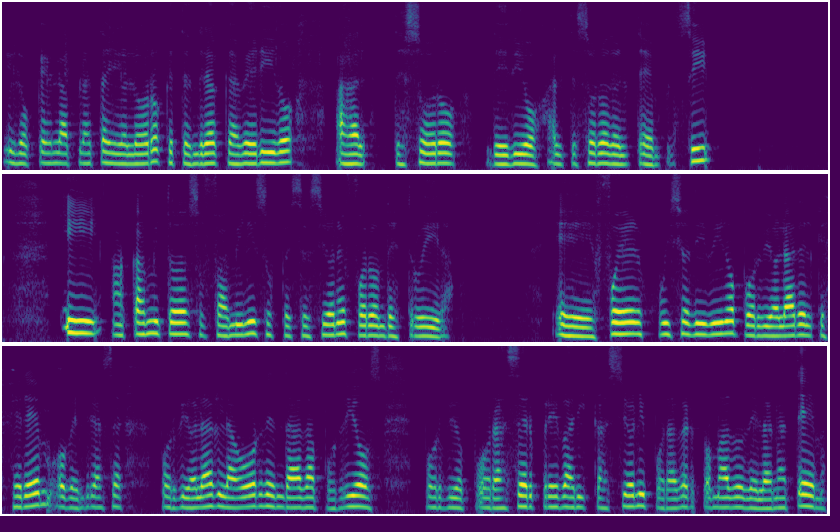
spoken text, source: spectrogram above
y lo que es la plata y el oro que tendría que haber ido al tesoro de Dios, al tesoro del templo, ¿sí? Y Acam y toda su familia y sus posesiones fueron destruidas. Eh, fue el juicio divino por violar el quejerem o vendría a ser por violar la orden dada por Dios, por, por hacer prevaricación y por haber tomado del anatema,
